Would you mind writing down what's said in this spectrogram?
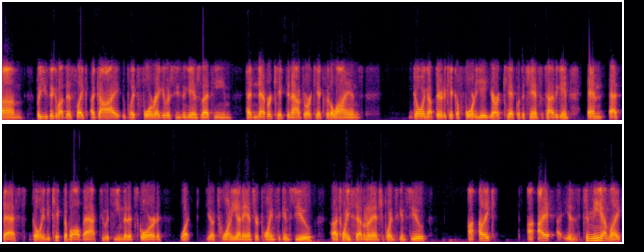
Um, but you think about this like a guy who played four regular season games for that team, had never kicked an outdoor kick for the Lions, going up there to kick a 48 yard kick with a chance to tie the game, and at best going to kick the ball back to a team that had scored what you know 20 unanswered points against you, uh, 27 unanswered points against you. I, I like I, I to me I'm like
